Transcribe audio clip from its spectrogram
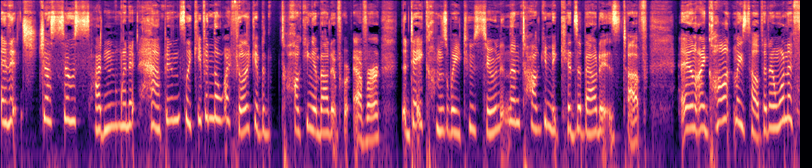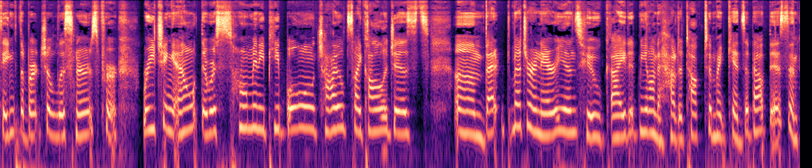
And it's just so sudden when it happens. Like, even though I feel like I've been talking about it forever, the day comes way too soon. And then talking to kids about it is tough. And I caught myself. And I want to thank the Burt Show listeners for reaching out. There were so many people, child psychologists, um, vet- veterinarians who guided me on how to talk to my kids about this. And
